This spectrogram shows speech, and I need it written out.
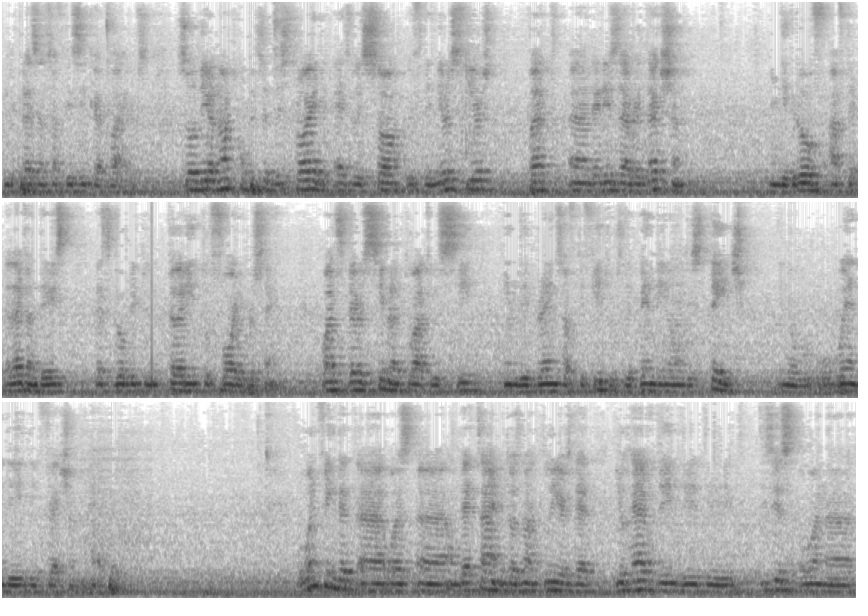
in the presence of the Zika virus. So they are not completely destroyed as we saw with the neurospheres, but uh, there is a reduction in the growth after 11 days, let's go between 30 to 40 percent. What's very similar to what we see in the brains of the fetus, depending on the stage, you know, when the, the infection happened. One thing that uh, was uh, on that time it was not clear is that you have the, the, the this is one uh,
